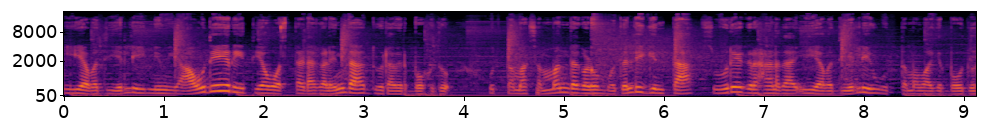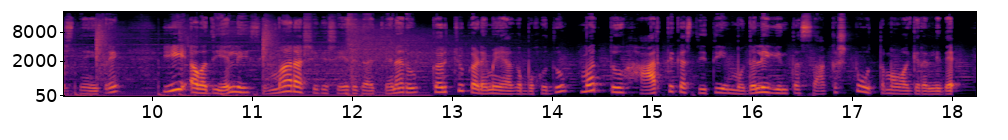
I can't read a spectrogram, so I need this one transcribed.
ಈ ಅವಧಿಯಲ್ಲಿ ನೀವು ಯಾವುದೇ ರೀತಿಯ ಒತ್ತಡಗಳಿಂದ ದೂರವಿರಬಹುದು. ಉತ್ತಮ ಸಂಬಂಧಗಳು ಮೊದಲಿಗಿಂತ ಸೂರ್ಯಗ್ರಹಣದ ಈ ಅವಧಿಯಲ್ಲಿ ಉತ್ತಮವಾಗಿರಬಹುದು ಸ್ನೇಹಿತರೆ. ಈ ಅವಧಿಯಲ್ಲಿ ಸಿಂಹರಾಶಿಗೆ ಸೇರಿದ ಜನರು ಖರ್ಚು ಕಡಿಮೆಯಾಗಬಹುದು ಮತ್ತು ಆರ್ಥಿಕ ಸ್ಥಿತಿ ಮೊದಲಿಗಿಂತ ಸಾಕಷ್ಟು ಉತ್ತಮವಾಗಿರಲಿದೆ.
